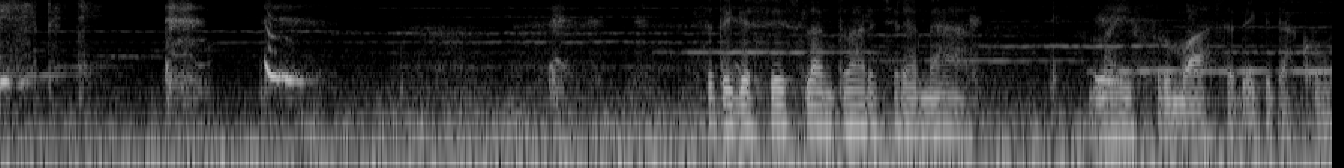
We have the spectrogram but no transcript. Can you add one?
Mai repede. Să te găsesc la întoarcerea mea mai frumoasă decât acum.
